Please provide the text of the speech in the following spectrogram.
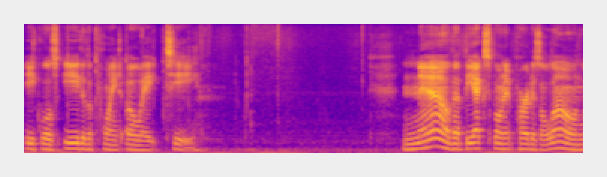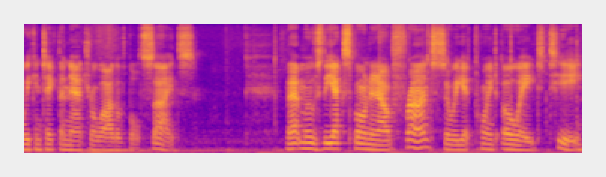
equals e to the 0.08t. Now that the exponent part is alone, we can take the natural log of both sides. That moves the exponent out front, so we get 0.08t.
